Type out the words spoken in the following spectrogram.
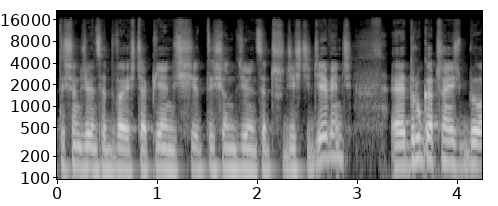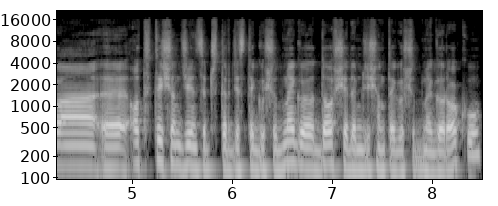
1925-1939. Druga część była od 1947 do 1977 roku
